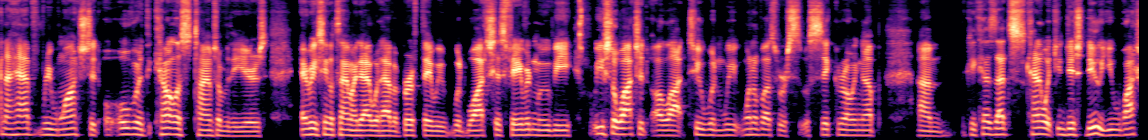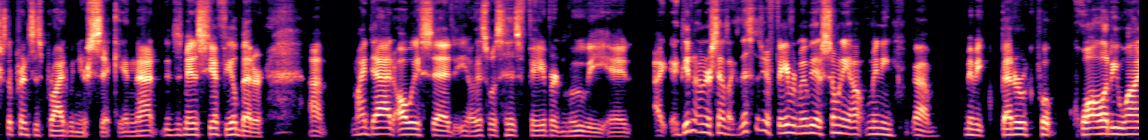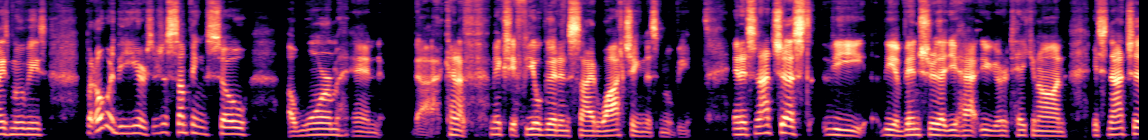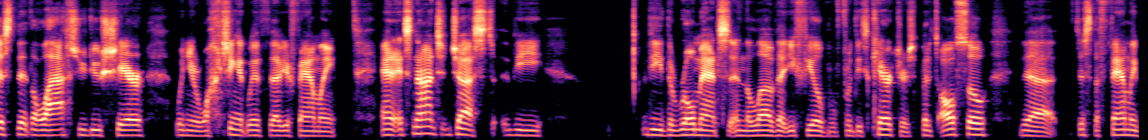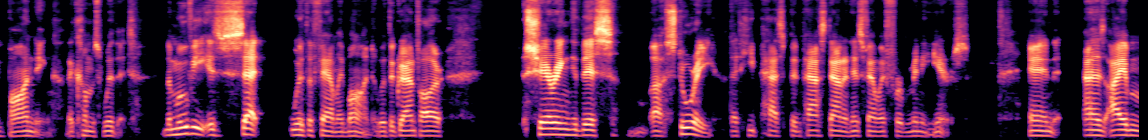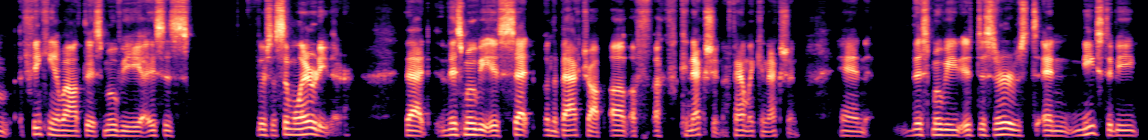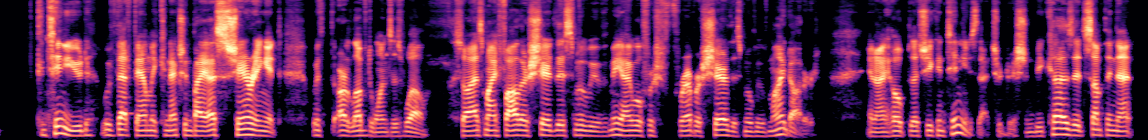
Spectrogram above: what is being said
And I have rewatched it over the countless times over the years. Every single time my dad would have a birthday, we would watch his favorite movie. We used to watch it a lot too when we one of us were was sick growing up, um, because that's kind of what you just do. You watch The Princess Bride when you're sick, and that it just made us feel better. Um, my dad always said, you know, this was his favorite movie, and I, I didn't understand. like, this is your favorite movie. There's so many out, meaning um, maybe better quality wise movies, but over the years, there's just something so uh, warm and uh, kind of makes you feel good inside watching this movie. And it's not just the the adventure that you have you're taking on. It's not just the, the laughs you do share when you're watching it with uh, your family, and it's not just the the the romance and the love that you feel for these characters, but it's also the just the family bonding that comes with it. The movie is set with a family bond, with the grandfather sharing this uh, story that he has been passed down in his family for many years. And as I'm thinking about this movie, this is there's a similarity there that this movie is set on the backdrop of a, a connection, a family connection, and this movie it deserves and needs to be continued with that family connection by us sharing it with our loved ones as well. So, as my father shared this movie with me, I will for, forever share this movie with my daughter, and I hope that she continues that tradition because it's something that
